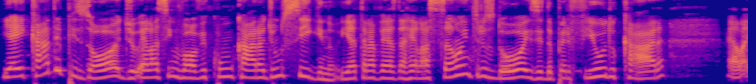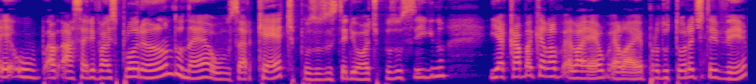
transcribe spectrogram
E aí, cada episódio, ela se envolve com um cara de um signo. E através da relação entre os dois e do perfil do cara, ela, é- o- a, série vai explorando, né, os arquétipos, os estereótipos do signo. E acaba que ela, ela, é, ela é produtora de TV.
